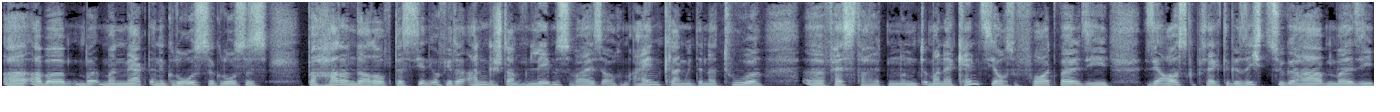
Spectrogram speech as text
äh, aber man merkt eine große, großes Beharren darauf, dass sie auf ihre angestammten Lebensweise auch im Einklang mit der Natur äh, festhalten. Und man erkennt sie auch sofort, weil sie sehr ausgeprägte Gesichtszüge haben, weil sie,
